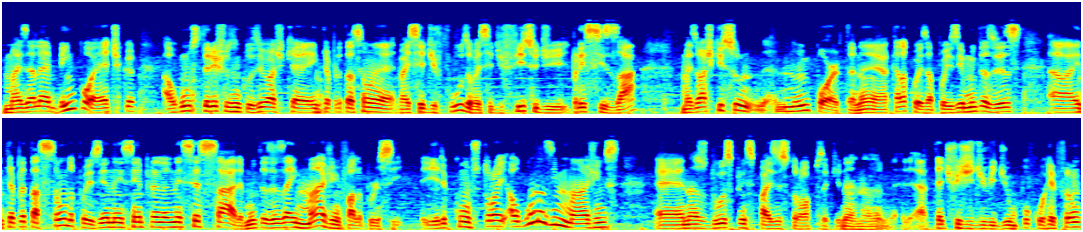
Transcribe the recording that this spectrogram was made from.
Mas ela é bem poética. Alguns trechos, inclusive, eu acho que a interpretação é, vai ser difusa, vai ser difícil de precisar, mas eu acho que isso não importa, né? É aquela coisa, a poesia muitas vezes a interpretação da poesia nem sempre é necessária. Muitas vezes a imagem fala por si e ele constrói algumas imagens é, nas duas principais estrofes aqui, né? Na, é até difícil de dividir um pouco o refrão.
